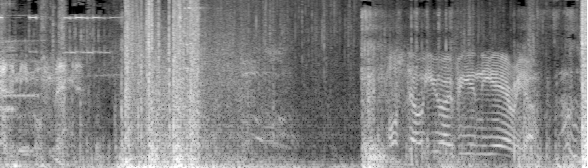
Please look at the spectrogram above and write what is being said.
Enemy movement. Hostile UAV in the area.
